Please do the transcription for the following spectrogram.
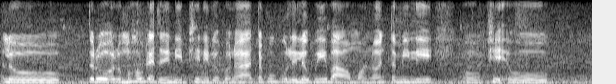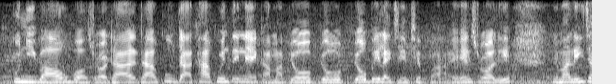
အဲ့လိုသူတို့အဲ့လိုမဟုတ်တဲ့သတင်းတွေဖြစ်နေလို့ပေါ့နော်တခုခုလေးလုပ်ပေးပါအောင်ပေါ့နော်တမီးလေးဟိုဖြစ်ဟိုကူညီပါအောင်ပေါ့ဆိုတော့ဒါဒါအခုဒါအခါခွင့်တင်တဲ့အခါမှာပြောပြောပြောပေးလိုက်ခြင်းဖြစ်ပါတယ်ဆိုတော့လေညီမလေးကြ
